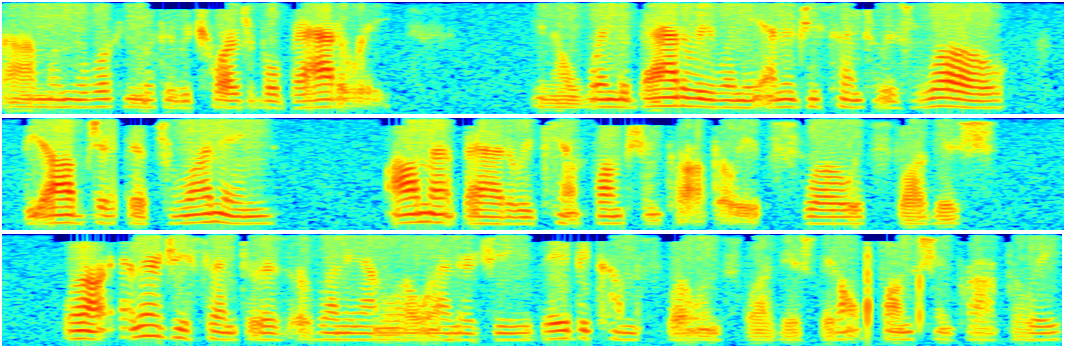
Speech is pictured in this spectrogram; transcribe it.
um, when you're working with a rechargeable battery. You know, when the battery, when the energy center is low, the object that's running on that battery can't function properly. It's slow, it's sluggish. When our energy centers are running on low energy, they become slow and sluggish. They don't function properly.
